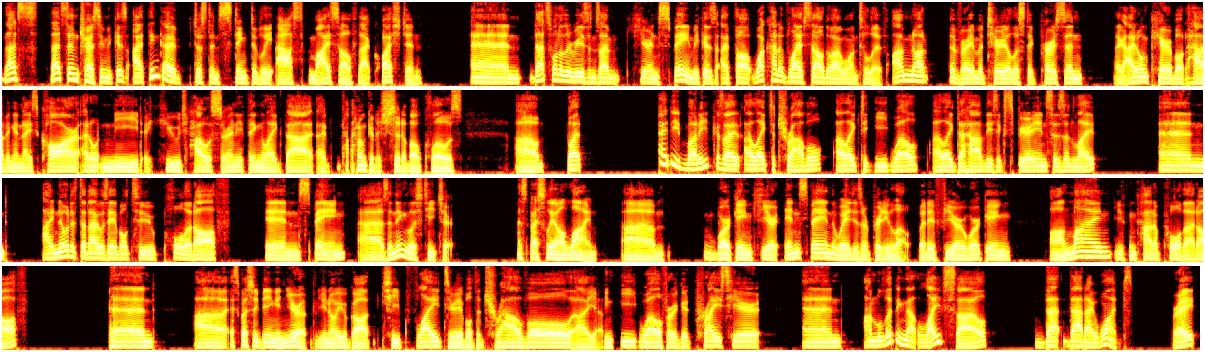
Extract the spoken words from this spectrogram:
that's that's interesting because I think I've just instinctively asked myself that question. And that's one of the reasons I'm here in Spain because I thought, what kind of lifestyle do I want to live? I'm not a very materialistic person. Like I don't care about having a nice car. I don't need a huge house or anything like that. I I don't give a shit about clothes. Um, but I need money because I, I like to travel. I like to eat well. I like to have these experiences in life. And I noticed that I was able to pull it off in Spain as an English teacher, especially online. Um, working here in Spain, the wages are pretty low. But if you're working online, you can kind of pull that off. And uh, especially being in Europe, you know, you've got cheap flights, you're able to travel, uh, you can eat well for a good price here. And I'm living that lifestyle that that I want, right?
